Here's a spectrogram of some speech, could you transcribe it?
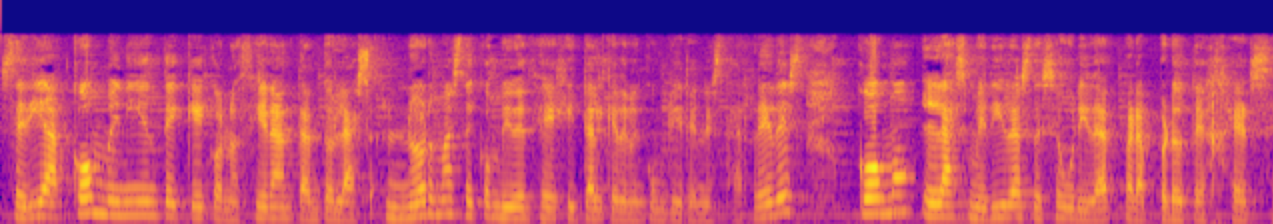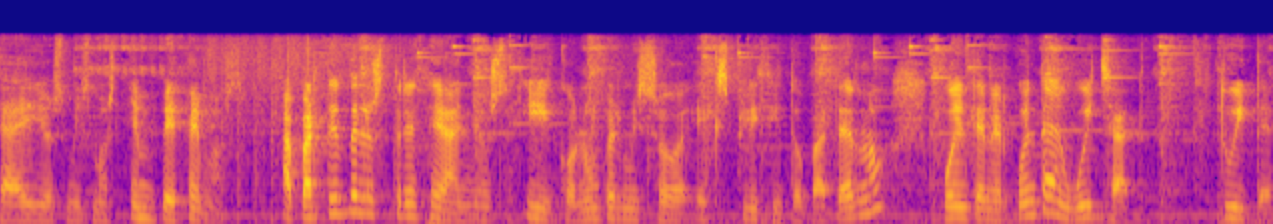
sería conveniente que conocieran tanto las normas de convivencia digital que deben cumplir en estas redes como las medidas de seguridad para protegerse a ellos mismos. Empecemos. A partir de los 13 años y con un permiso explícito paterno, pueden tener cuenta en WeChat, Twitter,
